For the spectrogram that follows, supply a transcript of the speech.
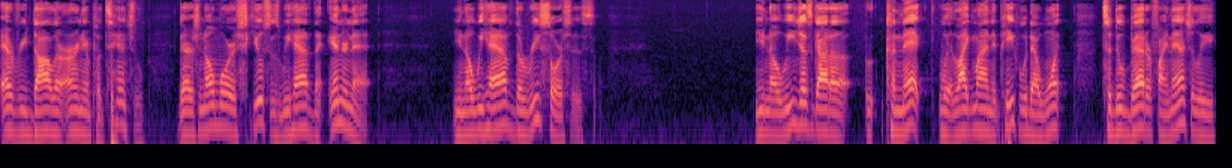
every dollar earning potential. There's no more excuses. We have the internet. You know, we have the resources. You know, we just got to connect with like-minded people that want to do better financially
